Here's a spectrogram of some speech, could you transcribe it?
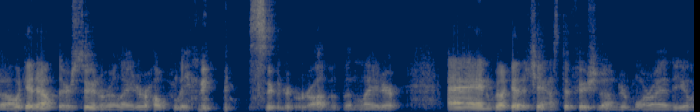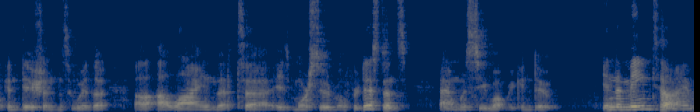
I'll get out there sooner or later, hopefully sooner rather than later, and we'll get a chance to fish it under more ideal conditions with a, a, line that uh, is more suitable for distance, and we'll see what we can do. In the meantime,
